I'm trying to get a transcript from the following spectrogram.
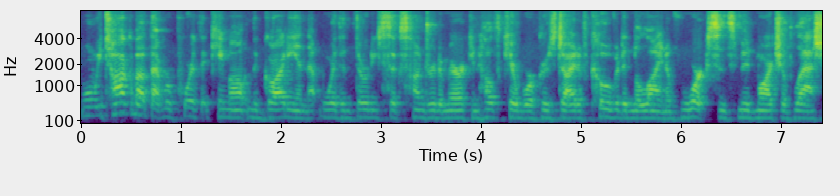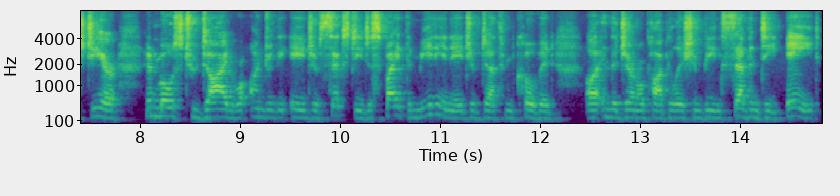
When we talk about that report that came out in The Guardian that more than 3,600 American healthcare workers died of COVID in the line of work since mid March of last year, and most who died were under the age of 60, despite the median age of death from COVID uh, in the general population being 78.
